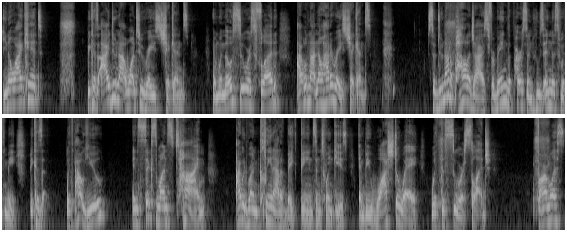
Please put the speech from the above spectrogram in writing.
You know why, Kit? Because I do not want to raise chickens. And when those sewers flood, I will not know how to raise chickens. So do not apologize for being the person who's in this with me, because without you, in six months' time, I would run clean out of baked beans and Twinkies and be washed away with the sewer sludge, farmless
